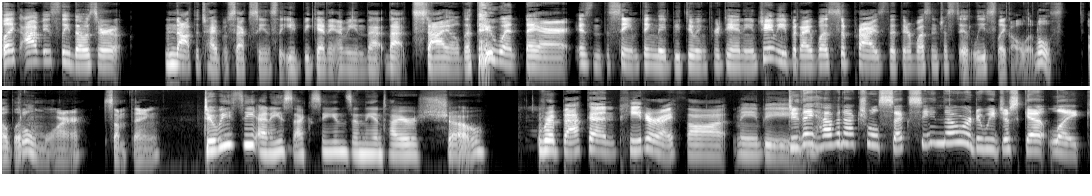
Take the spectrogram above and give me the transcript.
like, obviously, those are not the type of sex scenes that you'd be getting. I mean, that, that style that they went there isn't the same thing they'd be doing for Dani and Jamie, but I was surprised that there wasn't just at least, like, a little, a little more something. Do we see any sex scenes in the entire show? Rebecca and Peter, I thought maybe. Do they have an actual sex scene though, or do we just get like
